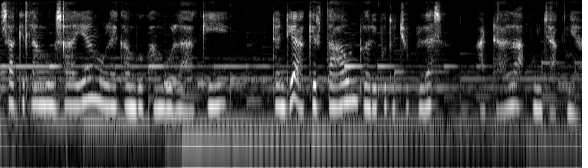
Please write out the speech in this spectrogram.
Sakit lambung saya mulai kambuh-kambuh lagi dan di akhir tahun 2017 adalah puncaknya.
